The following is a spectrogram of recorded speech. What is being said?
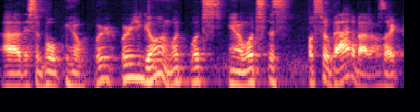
uh, they said, "Well, you know, where, where are you going? What, what's you know, what's this? What's so bad about it?" I was like,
